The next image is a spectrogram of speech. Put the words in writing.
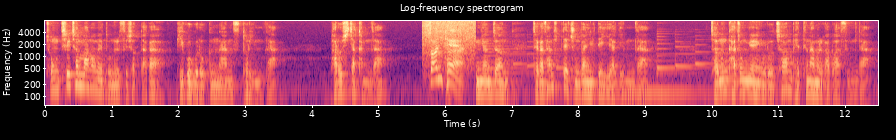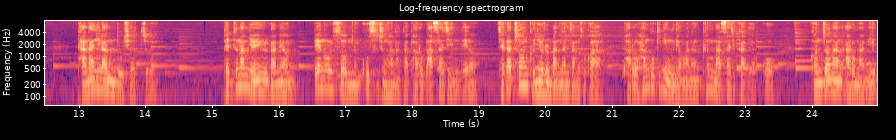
총 7천만원의 돈을 쓰셨다가 비곡으로 끝난 스토리입니다. 바로 시작합니다. 썬텐! 6년 전 제가 30대 중반일 때 이야기입니다. 저는 가족여행으로 처음 베트남을 가보았습니다. 다낭이라는 도시였죠 베트남 여행을 가면 빼놓을 수 없는 코스 중 하나가 바로 마사지인데요. 제가 처음 그녀를 만난 장소가 바로 한국인이 운영하는 큰 마사지 가게였고 건전한 아로마 및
